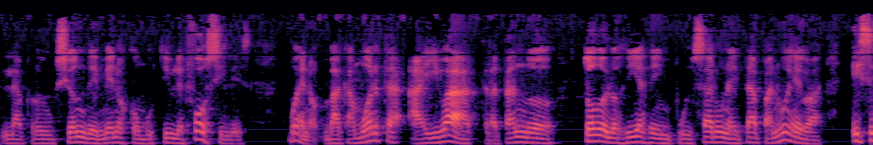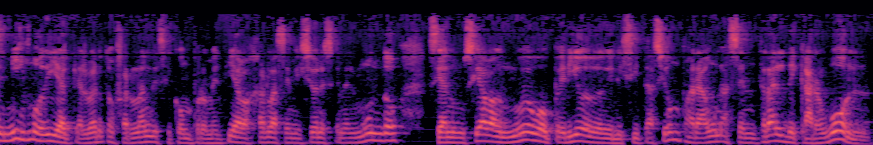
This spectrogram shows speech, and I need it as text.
la producción de menos combustibles fósiles. Bueno, Vaca Muerta ahí va, tratando todos los días de impulsar una etapa nueva. Ese mismo día que Alberto Fernández se comprometía a bajar las emisiones en el mundo, se anunciaba un nuevo periodo de licitación para una central de carbón,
